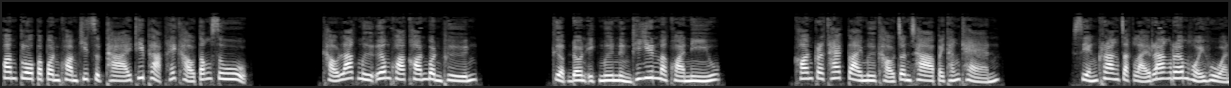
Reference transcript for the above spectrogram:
ความกลัวประปนความคิดสุดท้ายที่ผลักให้เขาต้องสู้ เขาลากมือเอื้อมคว้าค้อนบนพื้น เกือบโดนอีกมือหนึ่งที่ยื่นมาคว้านิ้ว ค้อนกระแทกปลายมือเขาจนชาไปทั้งแขน เสียงครางจากหลายร่างเริ่มโหยหวน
